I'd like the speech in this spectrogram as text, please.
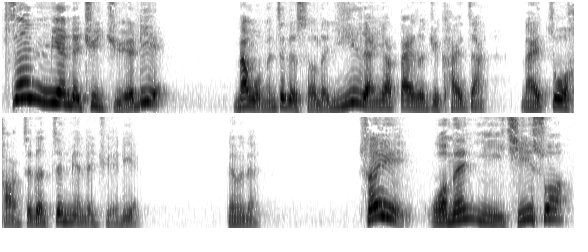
正面的去决裂。那我们这个时候呢，依然要带着去开战，来做好这个正面的决裂，对不对？所以我们与其说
